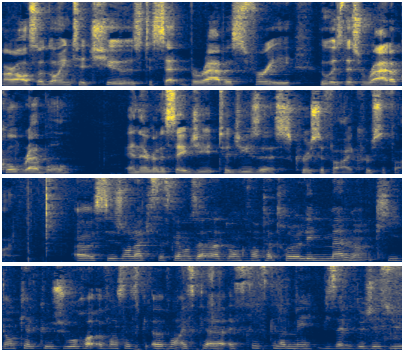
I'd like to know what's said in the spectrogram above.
are also going to choose to set Barabbas free, who was this radical rebel, and they're going to say to Jesus, Crucify, crucify. Euh, ces gens-là qui s'exclament Hosanna donc vont être les mêmes qui dans quelques jours vont euh, escla- s'exclamer vis-à-vis de Jésus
